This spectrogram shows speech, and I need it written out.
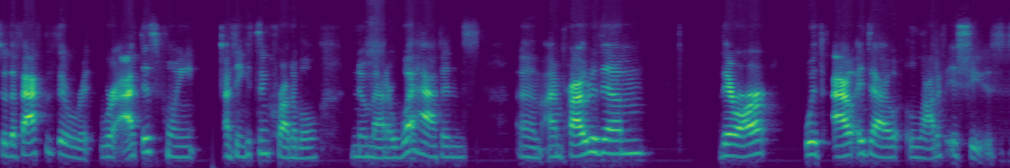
So the fact that we're, we're at this point I think it's incredible no matter what happens. Um, I'm proud of them. There are, without a doubt, a lot of issues.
